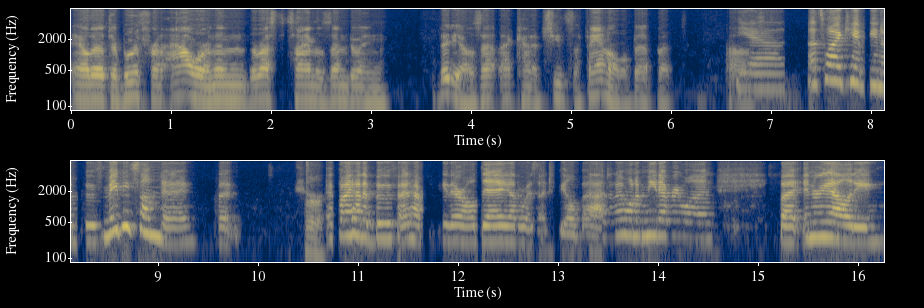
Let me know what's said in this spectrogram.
You know, they're at their booth for an hour, and then the rest of the time is them doing videos. That that kind of cheats the fan a little bit, but uh, yeah, that's why I can't be in a booth. Maybe someday, but sure. If I had a booth, I'd have to be there all day. Otherwise, I'd feel bad, and I want to meet everyone. But in reality,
